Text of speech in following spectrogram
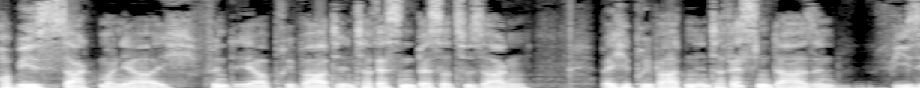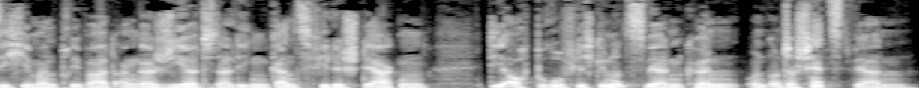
Hobbys sagt man ja. Ich finde eher private Interessen besser zu sagen. Welche privaten Interessen da sind, wie sich jemand privat engagiert. Da liegen ganz viele Stärken, die auch beruflich genutzt werden können und unterschätzt werden.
